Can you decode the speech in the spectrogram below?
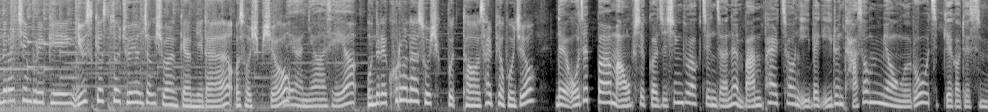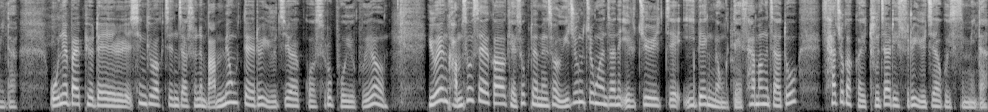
오늘 아침 브리핑 뉴스캐스터 조현정 씨와 함께합니다. 어서 오십시오. 네, 안녕하세요. 오늘의 코로나 소식부터 살펴보죠. 네, 어젯밤 9시까지 신규 확진자는 18,275명으로 집계가 됐습니다. 오늘 발표될 신규 확진자 수는 만 명대를 유지할 것으로 보이고요. 유행 감소세가 계속되면서 위중증 환자는 일주일째 200명대, 사망자도 4주 가까이 두 자릿수를 유지하고 있습니다.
